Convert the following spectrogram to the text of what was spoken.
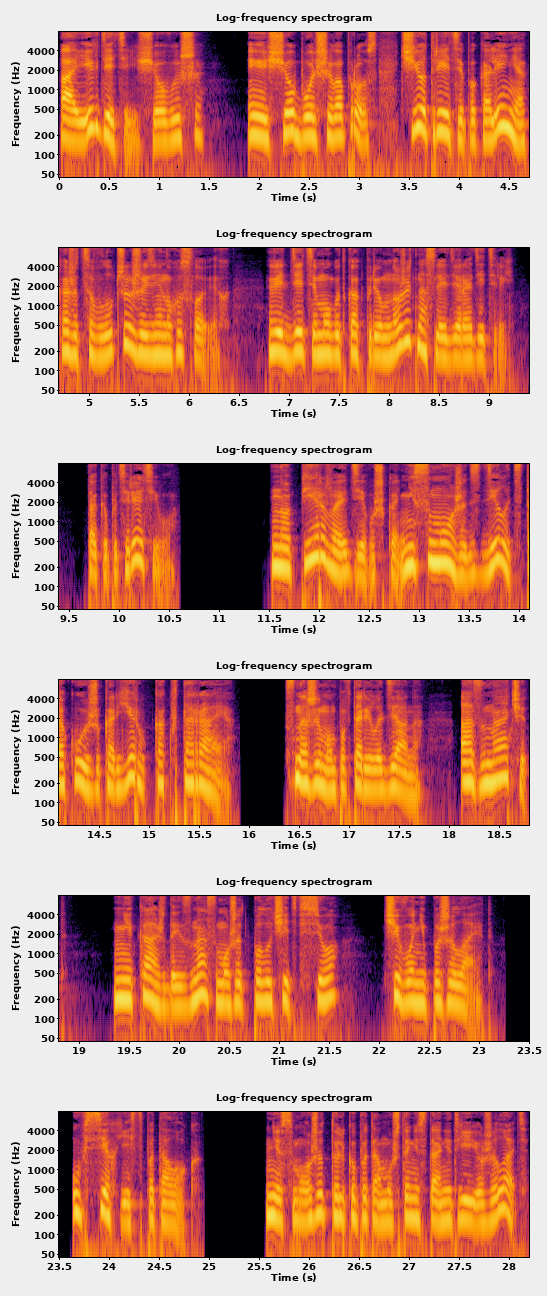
А их дети еще выше. И еще больший вопрос, чье третье поколение окажется в лучших жизненных условиях. Ведь дети могут как приумножить наследие родителей, так и потерять его. Но первая девушка не сможет сделать такую же карьеру, как вторая. С нажимом повторила Диана. А значит, не каждый из нас может получить все, чего не пожелает. У всех есть потолок. Не сможет только потому, что не станет ее желать,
